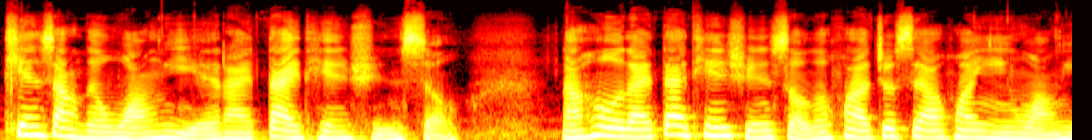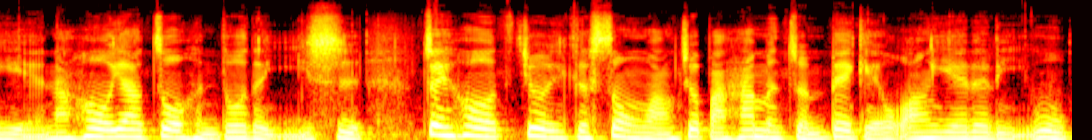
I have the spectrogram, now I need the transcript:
天上的王爷来代天巡守，然后来代天巡守的话，就是要欢迎王爷，然后要做很多的仪式，最后就一个送王，就把他们准备给王爷的礼物，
